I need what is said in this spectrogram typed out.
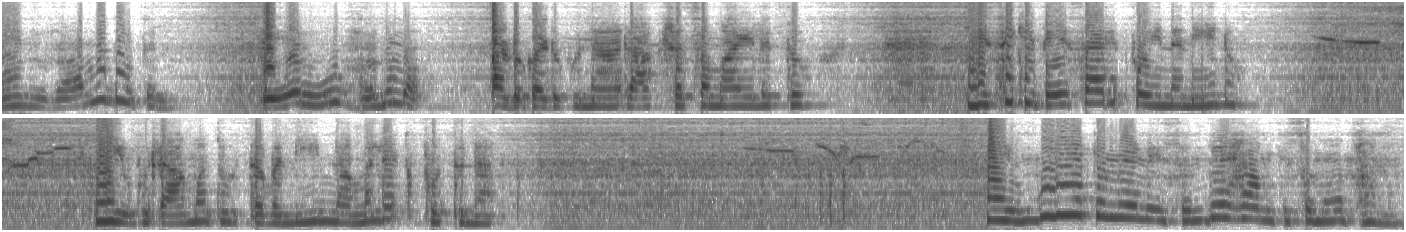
నేను రామదూతని. పేరు హనుమ. అడుగడుగునా రాక్షసమాయలతో విసిగి వేసారిపోయిన నేను. నీవు రామదూతవని నమ్మలేకపోతున్నాను. ఈ ఇంగుళీయకమే నీ సందేహానికి సమాధానం.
